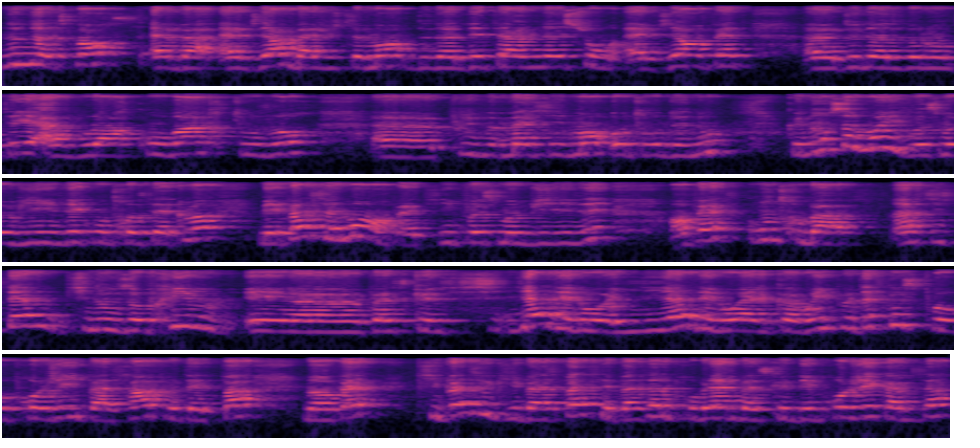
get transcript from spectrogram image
Nous, notre force, elle, vient bah, justement de notre détermination, elle vient en fait euh, de notre volonté à vouloir convaincre toujours plus massivement autour de nous que non seulement il faut se mobiliser contre cette loi, mais pas seulement en fait, il faut se mobiliser en fait contre bah, un système qui nous opprime et parce que y a des lois, il y a des lois comme oui, peut-être que ce projet il passera, peut-être pas, mais en fait, qui passe ou qui passe pas, c'est pas ça le problème parce que des projets comme ça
